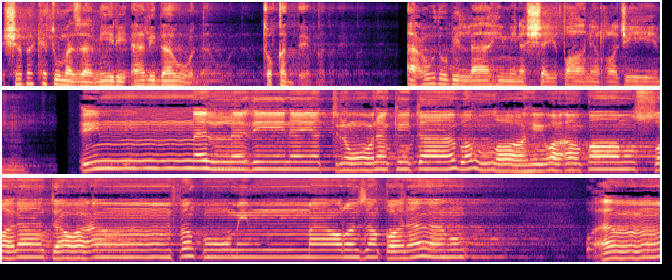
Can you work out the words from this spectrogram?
شبكة مزامير آل داود تقدم. أعوذ بالله من الشيطان الرجيم. إن الذين يتلون كتاب الله وأقاموا الصلاة وأنفقوا مما رزقناهم وأنفقوا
